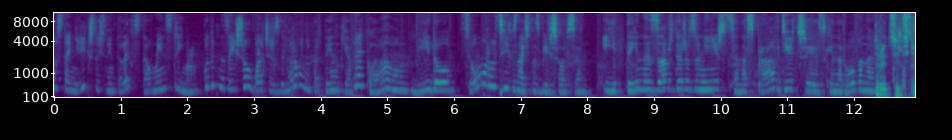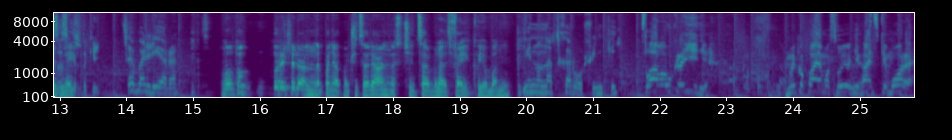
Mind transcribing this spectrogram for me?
останній рік штучний інтелект став мейнстрімом. Куди б не зайшов, бачиш згенеровані картинки, рекламу, відео. В цьому році їх значно збільшилося. І ти не завжди розумієш, це насправді чи згенероване. Три А що це за звір блядь. такий? Це Валера. Ну тут, до речі, реально непонятно, чи це реальність, чи це, блядь, фейк йобаний. Він у нас хорошенький. Слава Україні! Ми копаємо своє гігантське море.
